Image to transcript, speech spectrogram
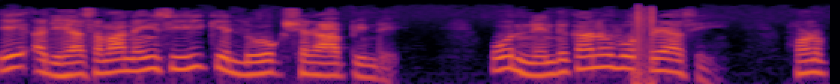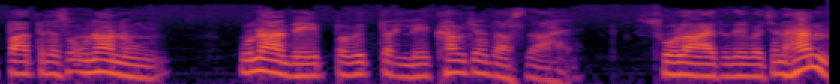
ਇਹ ਅਜਿਹਾ ਸਮਾਂ ਨਹੀਂ ਸੀ ਕਿ ਲੋਕ ਸ਼ਰਾਬ ਪੀਂਦੇ। ਉਹ ਨਿੰਦਕਾਂ ਨੂੰ ਬੋਲ ਰਿਹਾ ਸੀ। ਹੁਣ ਪਾਤਰਸ ਉਹਨਾਂ ਨੂੰ, ਉਹਨਾਂ ਦੇ ਪਵਿੱਤਰ ਲੇਖਾਂ ਵਿੱਚੋਂ ਦੱਸਦਾ ਹੈ। 16 ਆਇਤ ਦੇ ਵਚਨ ਹਨ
